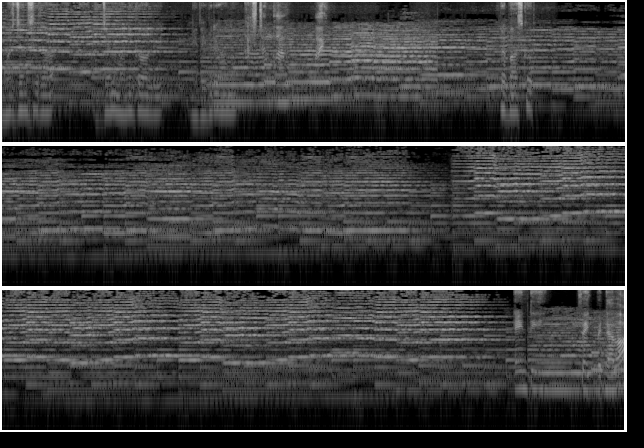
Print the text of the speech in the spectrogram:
ఎమర్జెన్సీ రా. అర్జెంట్ మనీ కావాలి. నీ దగ్గర ఏమన్నా రే భాస్కర్. ఏంటి? ఫేక్ పెట్టావా?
